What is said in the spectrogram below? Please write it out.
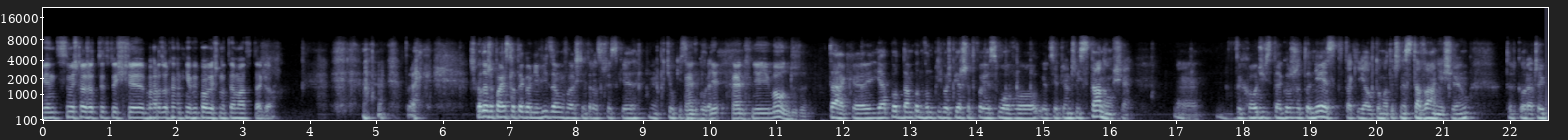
więc myślę, że Ty tutaj się bardzo chętnie wypowiesz na temat tego. tak. Szkoda, że Państwo tego nie widzą. Właśnie teraz wszystkie kciuki są chętnie, w górę. Chętnie i mądrze. Tak, e, ja poddam pod wątpliwość pierwsze Twoje słowo, Cyprian, czyli staną się. E, wychodzi z tego, że to nie jest takie automatyczne stawanie się, tylko raczej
